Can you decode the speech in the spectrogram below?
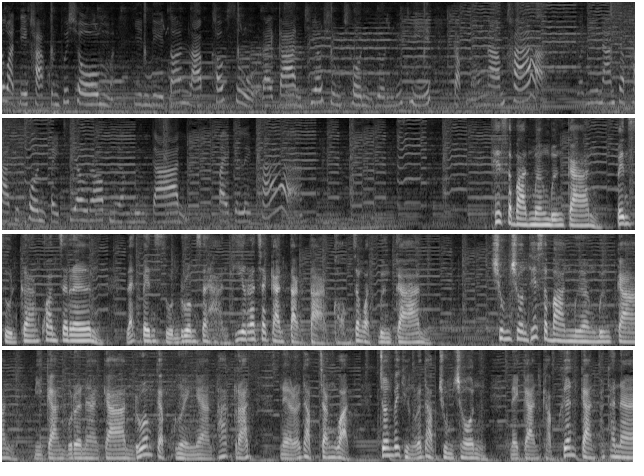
สวัสดีค่ะคุณผู้ชม ยินดีต้อนรับเข้าสู่รายการเที่ยวชุมชนยนต์วิถีกับน้องน้ำค่ะ วันนี้น้ำจะพาทุกคนไปเที่ยวรอบเมืองบึงการ ไปกันเลยค่ะ เทศบาลเมืองบึงการ เป็นศูนย์กลางความเจริญ และเป็นศูนย์รวมสถานที่ราชการต่างๆ ของจังหวัดบึงการ ชุมชนเทศบาลเมืองบึงการ มีการบูรณาการร่วมกับหน่วยงานภาครัฐ ในระดับจังหวัด จนไปถึงระดับชุมชน ในการขับเคลื่อนการพัฒนา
